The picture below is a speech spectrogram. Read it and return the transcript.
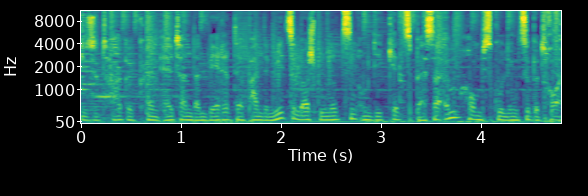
Diese Tage können Eltern dann während der Pandemie zum Beispiel nutzen, um die Kids besser im Homeschooling zu betreuen.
